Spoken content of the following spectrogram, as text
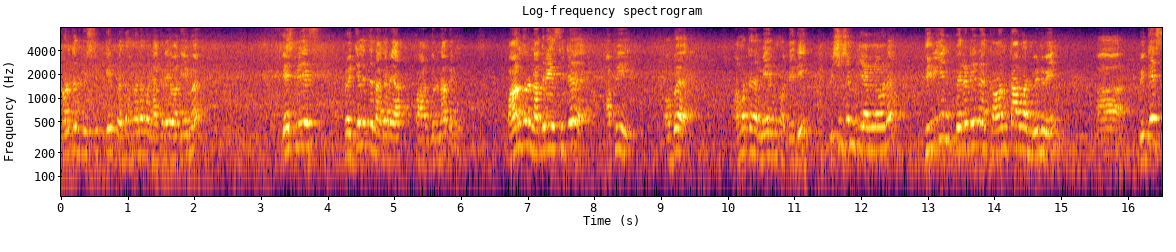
කළුතර දිස්ත්‍රික්කයේ ප්‍රධානම නගරය වගේම දේශ විදේශ ප්‍රචලිත නගරයක් පානදුර නගරය. පානදුර නගරයේ සිට අපි ඔබ අමතන මේ මොහොතේදී විශේෂම කියන්න ඕන දිරියෙන් පෙරටෙන කාන්තාවන් වෙනුවෙන් විදේශ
